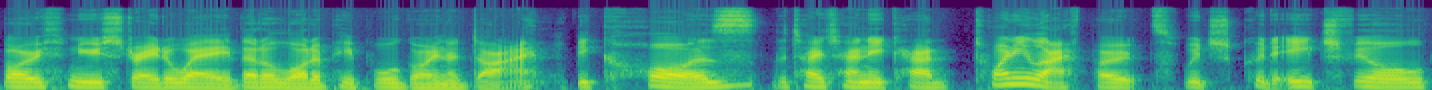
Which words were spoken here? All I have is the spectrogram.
both knew straight away that a lot of people were going to die because the Titanic had 20 lifeboats, which could each fill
